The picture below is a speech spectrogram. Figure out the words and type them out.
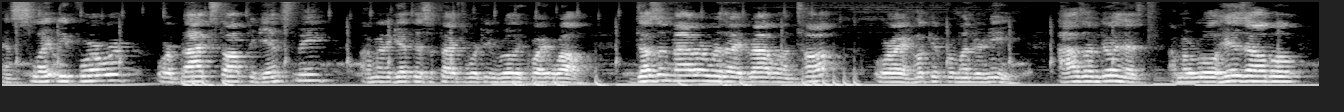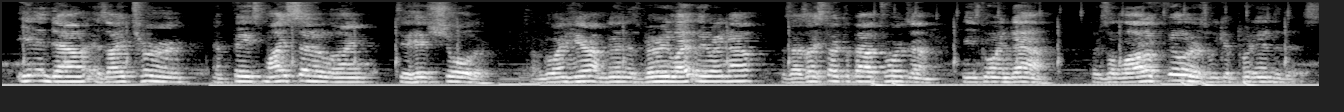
and slightly forward or backstopped against me, I'm gonna get this effect working really quite well. Doesn't matter whether I grab on top or I hook it from underneath. As I'm doing this, I'm gonna roll his elbow in and down as I turn and face my center line to his shoulder. I'm going here, I'm doing this very lightly right now, because as I start to bow towards him, he's going down. There's a lot of fillers we can put into this,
